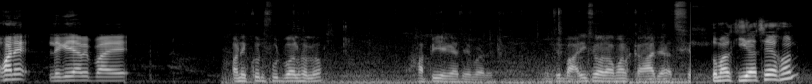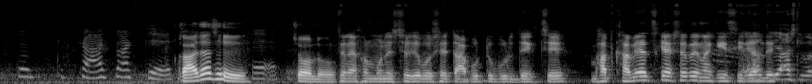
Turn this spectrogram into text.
ওখানে লেগে যাবে পায়ে। অনেকক্ষণ ফুটবল হলো হাঁপিয়ে গেছে এবারে। বলছে বাড়ি চল আমার কাজ আছে। তোমার কি আছে এখন? কাজ আছে? হ্যাঁ চলো এখন মনের চোখে বসে টাপুর টুপুর দেখছে। ভাত খাবে আজকে একসাথে নাকি সিরিয়াল আসবে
